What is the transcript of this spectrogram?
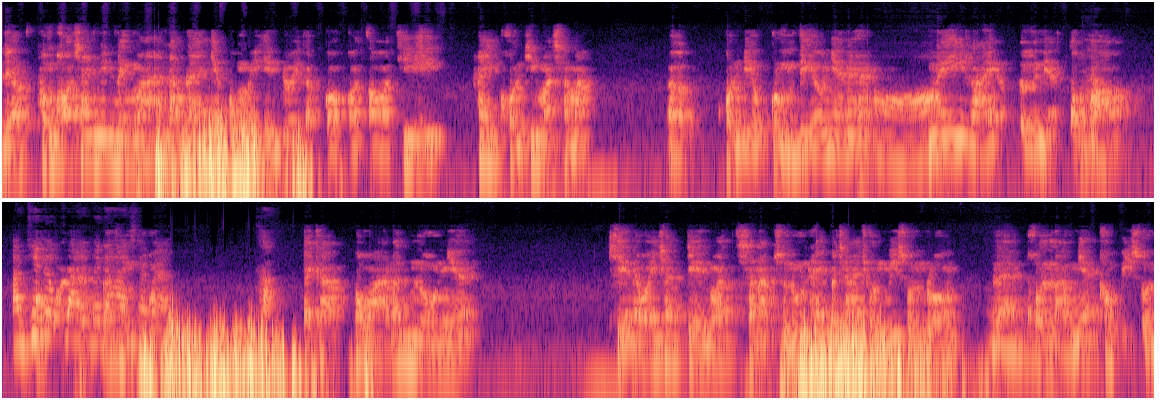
เดี๋ยวผมขอแจ้งนิดนึงว่าอันดับแรกเนี่ยผมไม่เห็นด้วยกับกกตที่ ให้คนที่มาสมัครเอ่อคนเดียวกลุ่มเดียวเนี่ยนะฮะอ๋อในหลายอำเภอเนี่ยตกรอบอันที่เลือกไว้ไม่ได้ใช่ไหมค่ะใช่ครับ เพราะว่ารัฐธรรมนูญเนี่ย เขียนเอาไว้ชัดเจนว่าสนับสนุนให้ประชาชนมีส่วนร่วม และคนเหล่าเนี้ยเขามีส่วน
